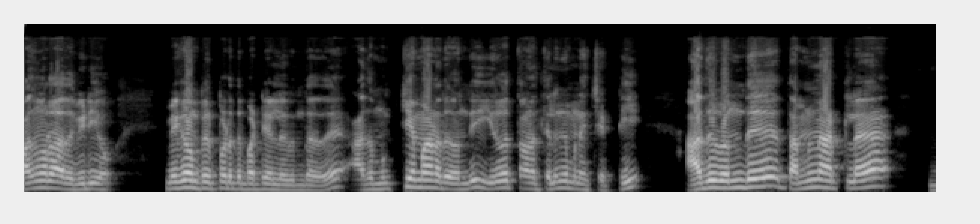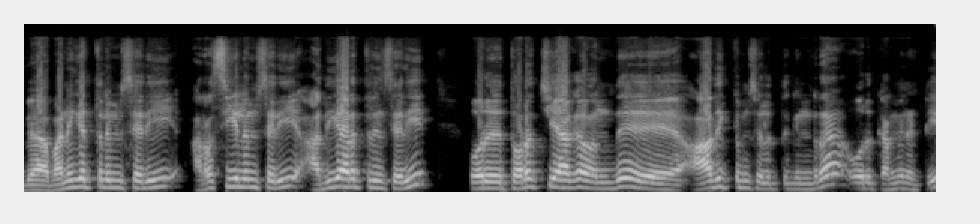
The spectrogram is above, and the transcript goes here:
பதினோராவது வீடியோ மிகவும் பிற்படுத்த பட்டியலில் இருந்தது. அது முக்கியமானது வந்து இருபத்தி நாலு தெலுங்குமணி செட்டி. அது வந்து தமிழ்நாட்டில் வணிகத்திலும் சரி அரசியலும் சரி அதிகாரத்திலும் சரி ஒரு தொடர்ச்சியாக வந்து ஆதிக்கம் செலுத்துகின்ற ஒரு கம்யூனிட்டி.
